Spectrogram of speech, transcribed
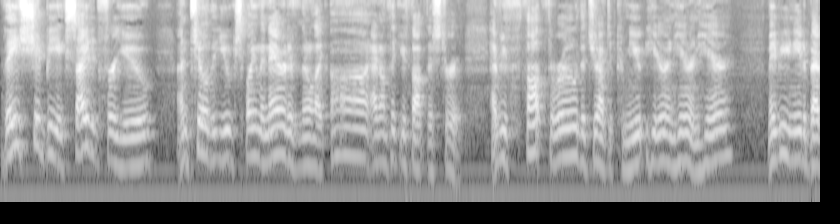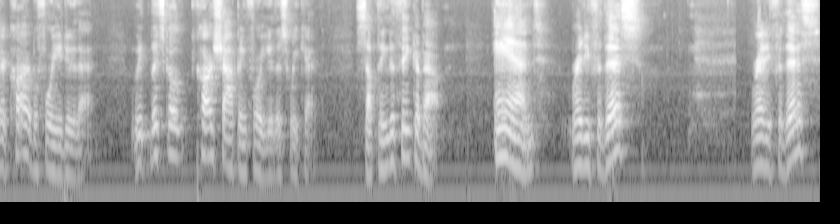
They should be excited for you until that you explain the narrative and they're like, oh, I don't think you thought this through. Have you thought through that you have to commute here and here and here? Maybe you need a better car before you do that. Let's go car shopping for you this weekend. Something to think about. And, ready for this? Ready for this?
